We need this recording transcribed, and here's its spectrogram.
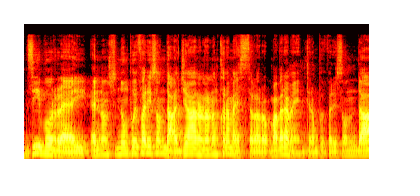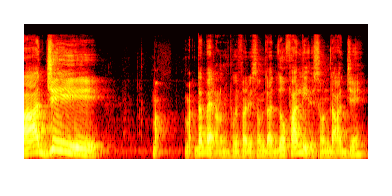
Zi vorrei. E non, non, puoi fare i sondaggi? Ah, non hanno ancora messa la roba. Ma veramente non puoi fare i sondaggi? Ma, ma davvero non puoi fare i sondaggi? Devo farli io i sondaggi?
